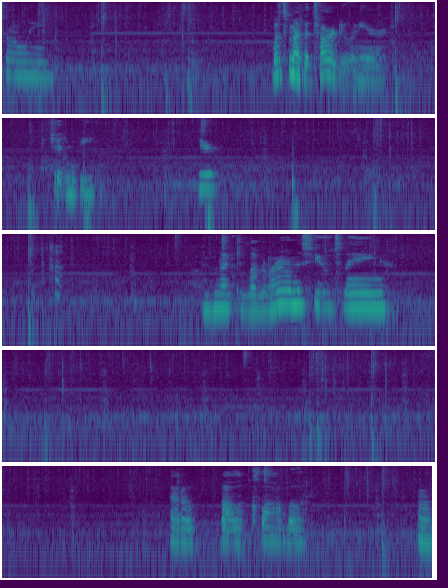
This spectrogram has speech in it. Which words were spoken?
Sewing. What's my guitar doing here? Shouldn't be here. I like to lug around this huge thing. Out of balaclava. Huh.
